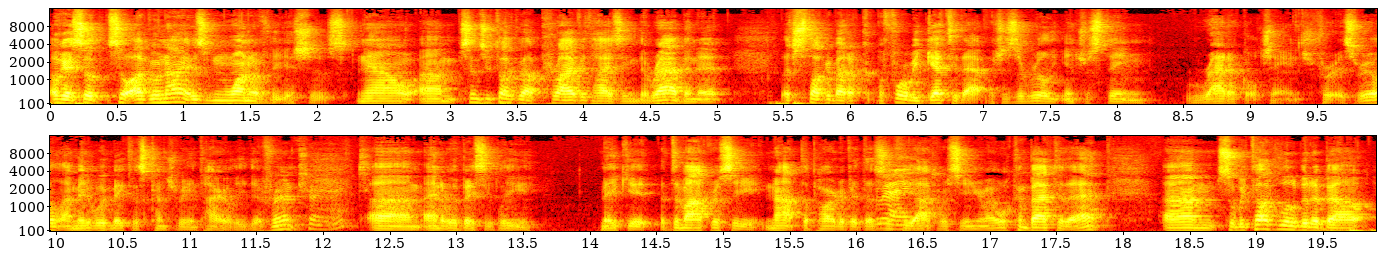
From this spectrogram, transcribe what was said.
Okay, so so Aguna is one of the issues. Now, um, since you talked about privatizing the rabbinate, let's talk about it before we get to that, which is a really interesting radical change for Israel. I mean, it would make this country entirely different, Correct. um, and it would basically make it a democracy, not the part of it that's Right. a theocracy in your mind. We'll come back to that. Um, so we talked a little bit about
